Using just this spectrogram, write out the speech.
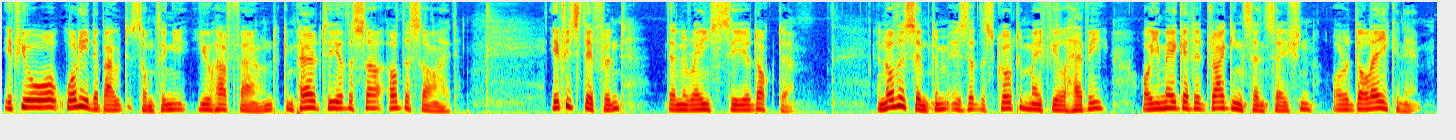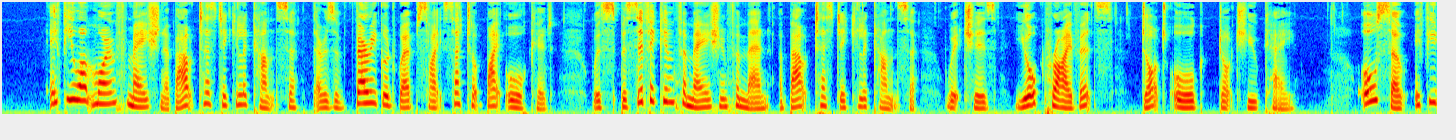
If you're worried about something you have found, compare it to the other, other side. If it's different, then arrange to see your doctor. Another symptom is that the scrotum may feel heavy, or you may get a dragging sensation or a dull ache in it. If you want more information about testicular cancer, there is a very good website set up by Orchid with specific information for men about testicular cancer, which is yourprivates.org.uk. Also, if you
